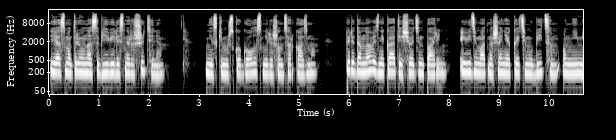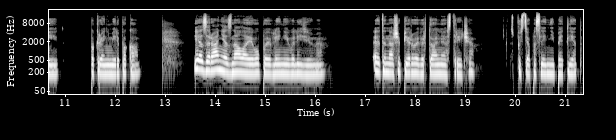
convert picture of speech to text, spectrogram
«Я смотрю, у нас объявились нарушители». Низкий мужской голос не лишён сарказма. Передо мной возникает еще один парень, и, видимо, отношения к этим убийцам он не имеет. По крайней мере, пока. Я заранее знала о его появлении в Элизиуме. Это наша первая виртуальная встреча. Спустя последние пять лет.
